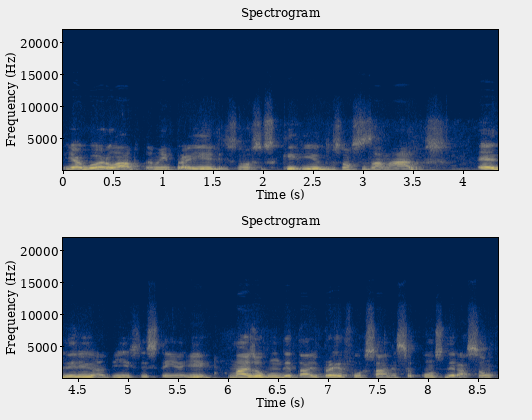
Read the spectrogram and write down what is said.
E agora eu abro também para eles, nossos queridos, nossos amados. Éder e Gabi, vocês têm aí mais algum detalhe para reforçar nessa consideração?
